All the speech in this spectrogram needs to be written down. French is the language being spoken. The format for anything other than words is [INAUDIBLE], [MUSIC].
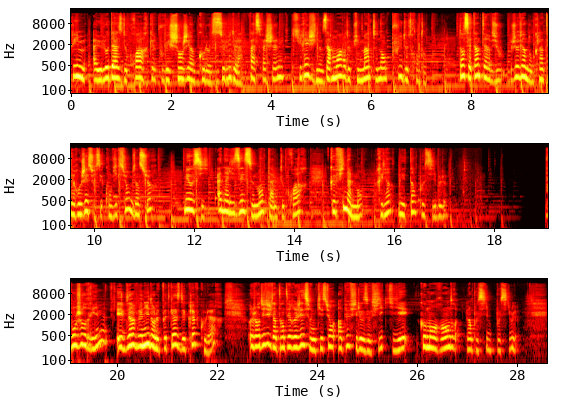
Rim a eu l'audace de croire qu'elle pouvait changer un colosse, celui de la fast fashion, qui régit nos armoires depuis maintenant plus de 30 ans. Dans cette interview, je viens donc l'interroger sur ses convictions, bien sûr, mais aussi analyser ce mental de croire que finalement, rien n'est impossible. Bonjour Rim et bienvenue dans le podcast de Club Couleur. Aujourd'hui, je viens t'interroger sur une question un peu philosophique qui est comment rendre l'impossible possible.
